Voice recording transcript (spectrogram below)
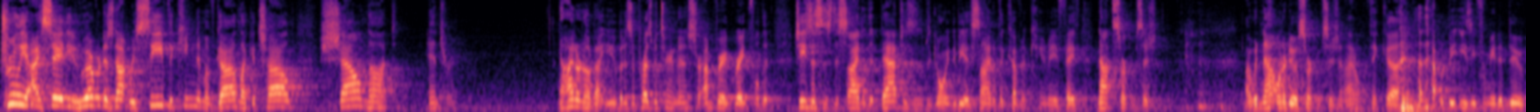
Truly I say to you, whoever does not receive the kingdom of God like a child shall not enter it. Now, I don't know about you, but as a Presbyterian minister, I'm very grateful that Jesus has decided that baptism is going to be a sign of the covenant community of faith, not circumcision. I would not want to do a circumcision. I don't think uh, that would be easy for me to do.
